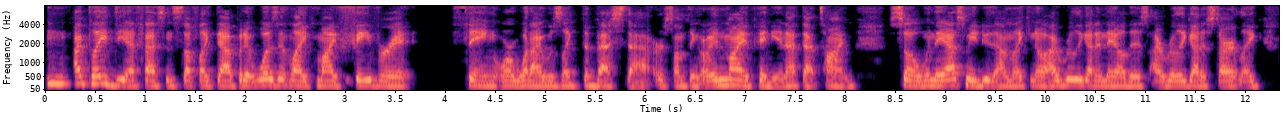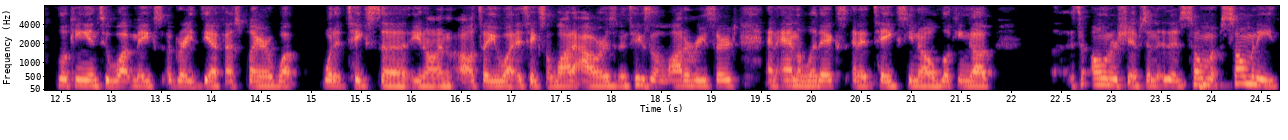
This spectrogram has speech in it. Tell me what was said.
I played DFS and stuff like that, but it wasn't like my favorite thing or what I was like the best at or something, or in my opinion at that time. So when they asked me to do that, I'm like, you know, I really got to nail this. I really got to start like looking into what makes a great DFS player, what what it takes to, you know, and I'll tell you what, it takes a lot of hours and it takes a lot of research and analytics and it takes, you know, looking up it's ownerships and there's so much so many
